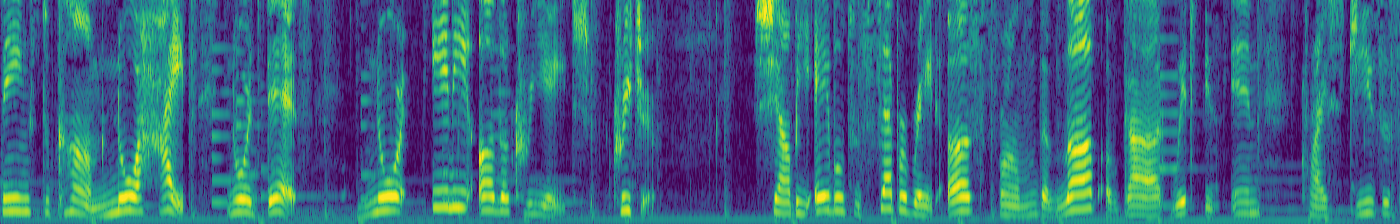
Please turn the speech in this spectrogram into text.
things to come, nor height, nor depth, nor any other create, creature shall be able to separate us from the love of God which is in Christ Jesus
